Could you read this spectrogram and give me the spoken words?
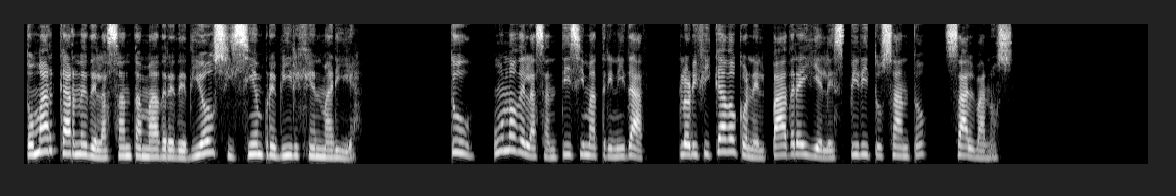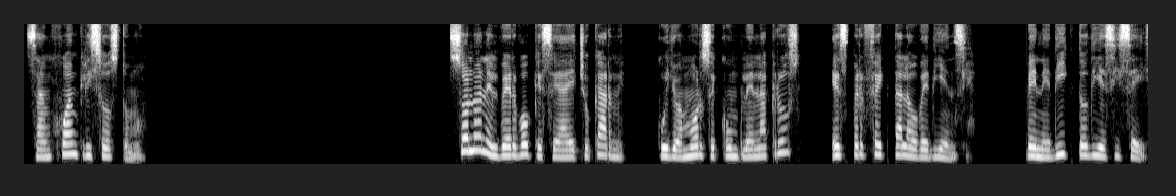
tomar carne de la Santa Madre de Dios y siempre Virgen María. Tú, uno de la Santísima Trinidad, glorificado con el Padre y el Espíritu Santo, sálvanos. San Juan Crisóstomo. Solo en el Verbo que se ha hecho carne, cuyo amor se cumple en la cruz, es perfecta la obediencia. Benedicto XVI.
